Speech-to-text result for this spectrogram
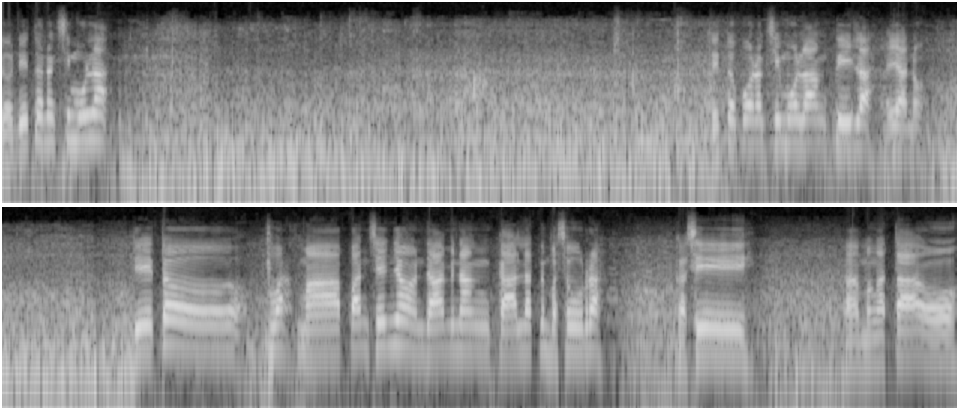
So, dito nagsimula. Dito po nagsimula ang pila. Ayan o. Dito, pa- mapansin nyo, ang dami ng kalat na basura. Kasi, ah, mga tao,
